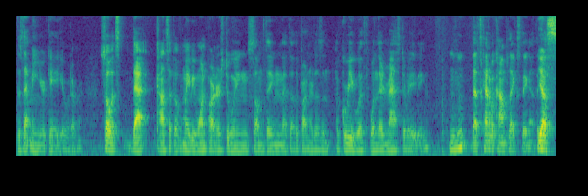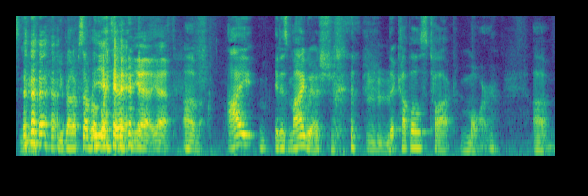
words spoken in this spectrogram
does that mean you're gay or whatever so it's that concept of maybe one partner's doing something that the other partner doesn't agree with when they're masturbating Mm-hmm. that's kind of a complex thing i think Yes, you, you brought up several yeah, points there. yeah yeah Um, I it is my wish Mhm. that couples talk more um,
